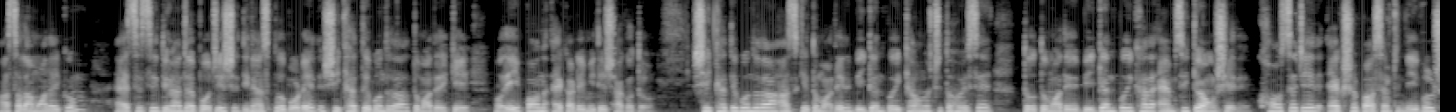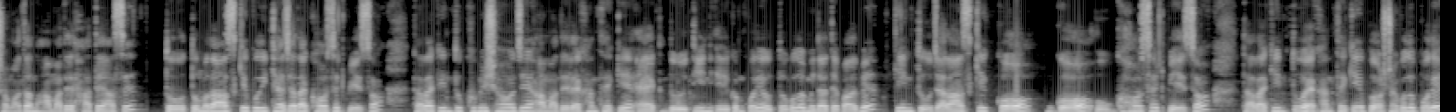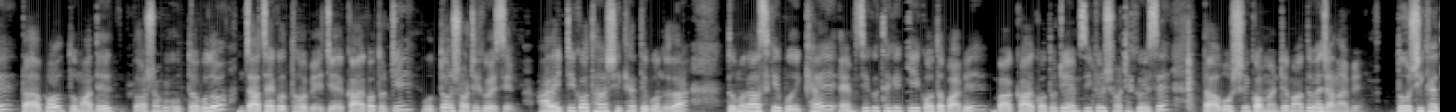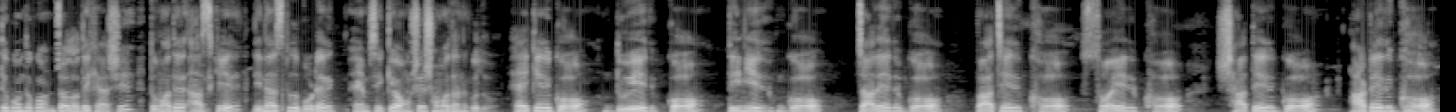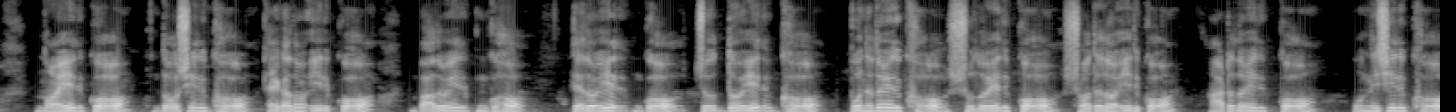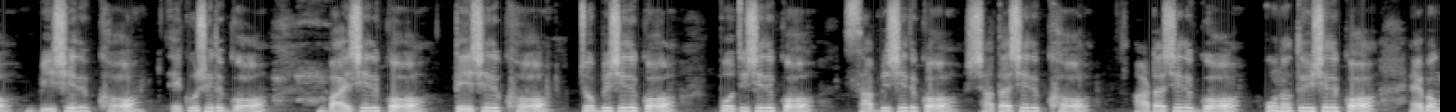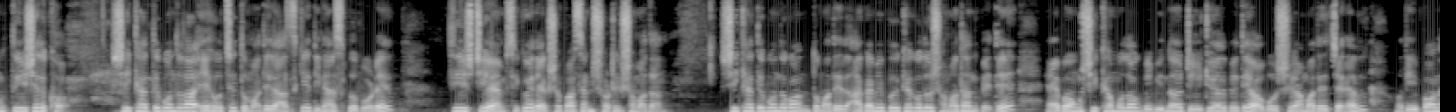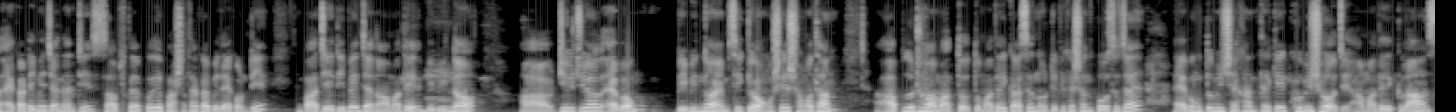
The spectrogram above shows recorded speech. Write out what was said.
আসসালামু আলাইকুম। এসএসসি দুই হাজার পঁচিশ দিনাজপুর বোর্ডের শিক্ষার্থী বন্ধুরা, তোমাদেরকে রিপন একাডেমিতে স্বাগত। শিক্ষার্থী বন্ধুরা, আজকে তোমাদের বিজ্ঞান পরীক্ষা অনুষ্ঠিত হয়েছে। তো তোমাদের বিজ্ঞান পরীক্ষার এমসিকে অংশের খ সেটের একশো পার্সেন্ট নির্ভুল সমাধান আমাদের হাতে আছে। তো তোমরা আজকে পরীক্ষায় যারা খ সেট পেয়েছ, তারা কিন্তু খুবই সহজে আমাদের এখান থেকে এক, দুই, তিন এরকম করে উত্তরগুলো মিলাতে পারবে। কিন্তু যারা আজকে ক, গ ও ঘ সেট পেয়েছ, তারা কিন্তু এখান থেকে প্রশ্নগুলো পড়ে তারপর তোমাদের প্রশ্ন উত্তরগুলো যাচাই করতে হবে যে কার কতটি উত্তর সঠিক হয়েছে। আরেকটি কথা শিক্ষার্থী বন্ধুরা, তোমরা আজকে পরীক্ষায় এমসিকিউ থেকে কে কত পাবে বা কার কতটি এমসিকিউ সঠিক হয়েছে তা অবশ্যই কমেন্টের মাধ্যমে জানাবে। তো শিক্ষার্থী বন্ধুগণ, চলো দেখে আসি তোমাদের আজকে দিনাজপুর বোর্ডের এমসিকিউ অংশের সমাধানগুলো। একের গ, দুইয়ের ক, তিনের গ, চারের গ, পাঁচের খ, ছয়ের খ, সাতের গ, আটের ঘ, নয়ের ক, দশের ঘ এগারো এর ক বারো এর ঘ তেরো এর গ চোদ্দ এর ঘ পনেরো এর খ ষোলো এর ক সতেরো এর ক আঠারো এর ক উনিশের খ, বিশের খ, একুশের গ, বাইশের ক, তেইশের খ, চব্বিশের ক, পঁচিশের ক, ছাব্বিশের ক, সাতাশের খ, আঠাশের গ, উনত্রিশের ক এবং তিরিশের খ। শিক্ষার্থী বন্ধুরা, এ হচ্ছে তোমাদের আজকে দিনাজপুর বোর্ডের ত্রিশটি এমসিকিউ এর একশো পার্সেন্ট সঠিক সমাধান। শিক্ষার্থী বন্ধুগণ, তোমাদের আগামী পরীক্ষাগুলোর সমাধান পেতে এবং শিক্ষামূলক বিভিন্ন টিউটোরিয়াল পেতে অবশ্যই আমাদের চ্যানেল রিপন একাডেমি চ্যানেলটি সাবস্ক্রাইব করে পাশে থাকা বেল আইকনটি বাজিয়ে দিবে যেন আমাদের বিভিন্ন টিউটোরিয়াল এবং বিভিন্ন এমসিকিউ অংশের সমাধান আপলোড হওয়া মাত্র তোমাদের কাছে নোটিফিকেশন পৌঁছে যায় এবং তুমি সেখান থেকে খুবই সহজে আমাদের ক্লাস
